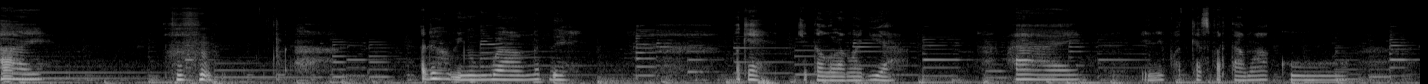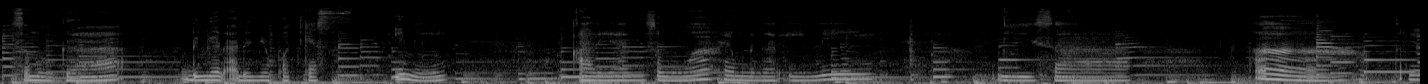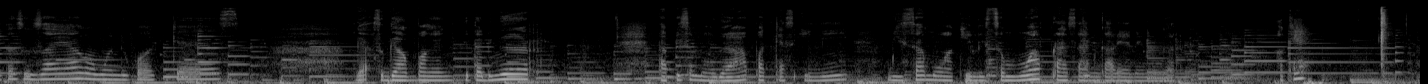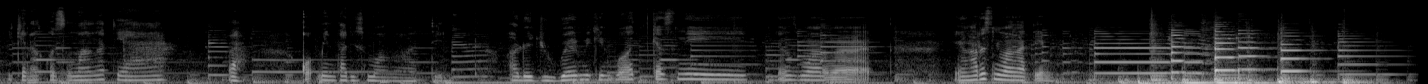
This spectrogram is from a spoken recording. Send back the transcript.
Hai. Aduh bingung banget deh. Oke kita ulang lagi ya. Hai Ini podcast pertamaku Semoga dengan adanya podcast ini Kalian semua yang mendengar ini ternyata susah ya ngomong di podcast Gak segampang yang kita dengar tapi semoga podcast ini bisa mewakili semua perasaan kalian yang dengar. Oke? Bikin aku semangat ya. Lah, kok minta disemangatin? Ada juga yang bikin podcast nih yang semangat. Yang harus nyemangatin.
